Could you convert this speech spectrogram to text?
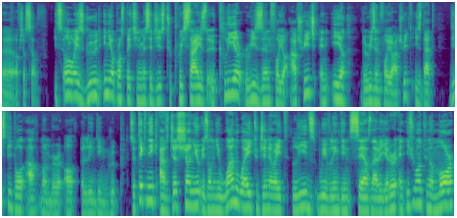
uh, of yourself. It's always good in your prospecting messages to precise a clear reason for your outreach. And here, the reason for your outreach is that these people are member of a LinkedIn group. The technique I've just shown you is only one way to generate leads with LinkedIn Sales Navigator. And if you want to know more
